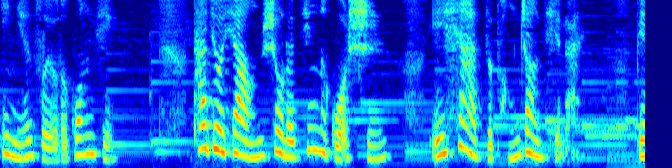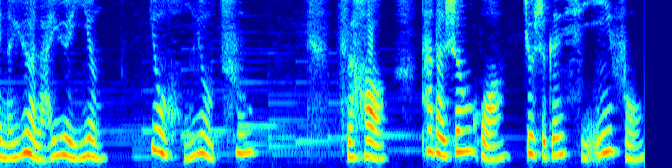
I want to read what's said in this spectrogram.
一年左右的光景，他就像受了惊的果实，一下子膨胀起来，变得越来越硬，又红又粗。此后，他的生活就是跟洗衣服、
